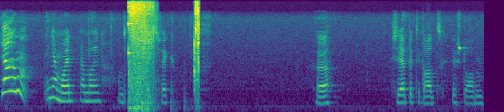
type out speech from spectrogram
Ja, ja moin, ja moin. Und ist weg. Hä? Ist er bitte gerade gestorben?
